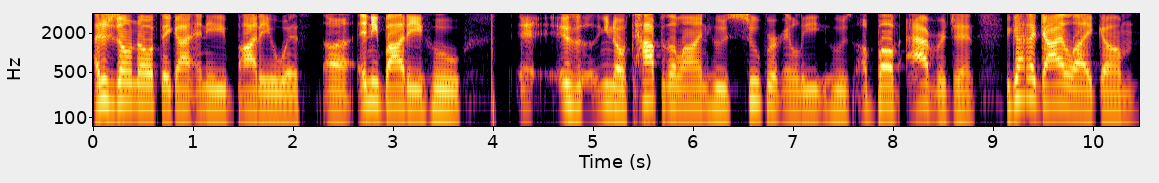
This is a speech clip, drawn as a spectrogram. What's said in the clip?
I just don't know if they got anybody with uh, anybody who is you know top of the line who's super elite who's above average. And you got a guy like um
